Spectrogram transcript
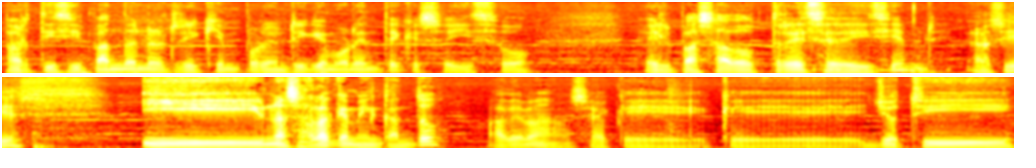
participando en el Requiem por Enrique Morente que se hizo el pasado 13 de diciembre. Así es. Y una sala que me encantó, además. O sea que, que yo estoy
